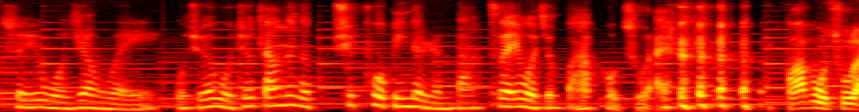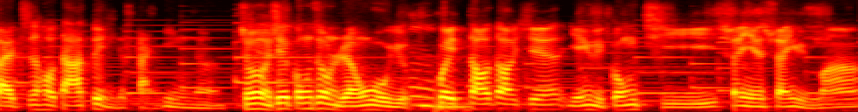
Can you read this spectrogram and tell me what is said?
所以我认为，我觉得我就当那个去破冰的人吧。所以我就把它破出来了。发布出来之后，大家对你的反应呢？总有些公众人物有会遭到一些言语攻击、酸言酸语吗？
